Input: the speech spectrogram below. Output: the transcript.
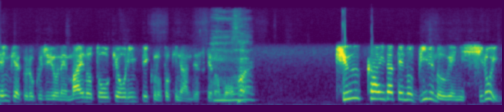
1964年前の東京オリンピックの時なんですけども、へーはい9階建てのビルの上に白い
